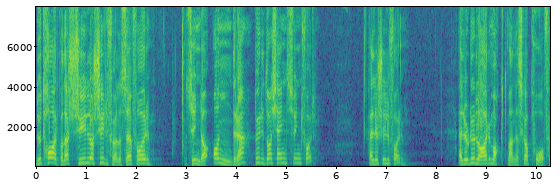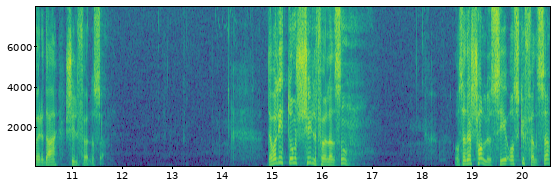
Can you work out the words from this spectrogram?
Du tar på deg skyld og skyldfølelse for synder andre burde ha kjent synd for. Eller skyld for. Eller du lar maktmennesker påføre deg skyldfølelse. Det var litt om skyldfølelsen. Og så er det sjalusi og skuffelse.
